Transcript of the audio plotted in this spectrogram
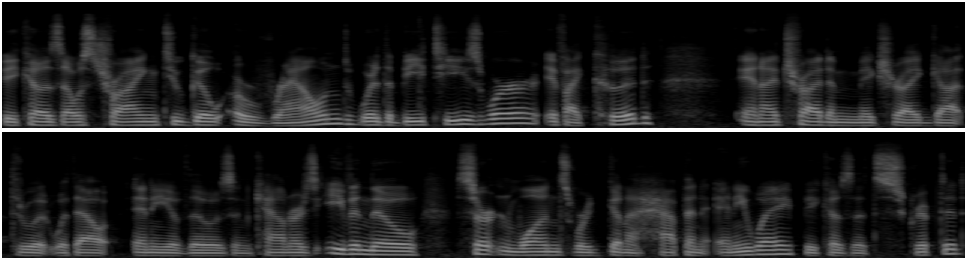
because I was trying to go around where the BTS were if I could. And I tried to make sure I got through it without any of those encounters, even though certain ones were going to happen anyway because it's scripted.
